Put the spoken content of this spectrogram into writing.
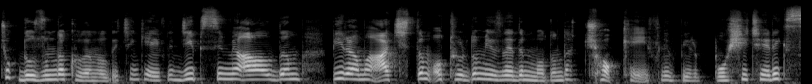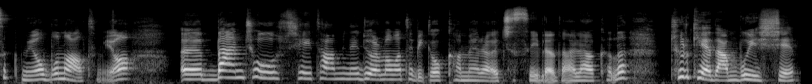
çok dozunda kullanıldığı için keyifli. Cipsimi aldım, biramı açtım, oturdum izledim modunda. Çok keyifli bir boş içerik sıkmıyor, bunaltmıyor. Ee, ben çoğu şeyi tahmin ediyorum ama tabii ki o kamera açısıyla da alakalı. Türkiye'den bu işi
